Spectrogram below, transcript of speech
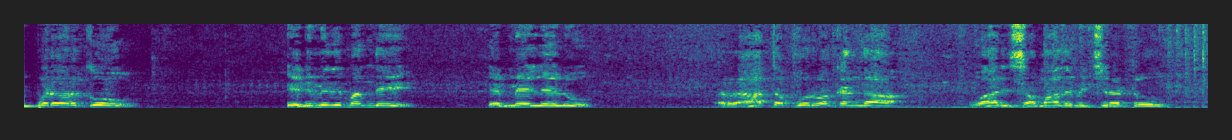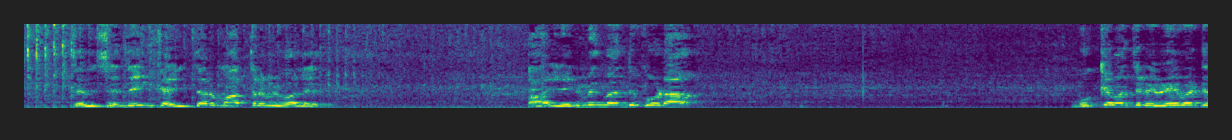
ఇప్పటి వరకు ఎనిమిది మంది ఎమ్మెల్యేలు రాతపూర్వకంగా వారి సమాధం ఇచ్చినట్టు తెలిసింది. ఇంకా ఇద్దరు మాత్రం ఇవ్వలేదు. ఆ ఎనిమిది మంది కూడా ముఖ్యమంత్రి రేవంత్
